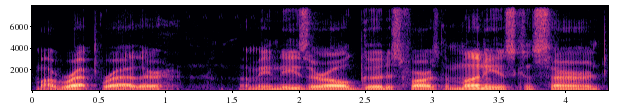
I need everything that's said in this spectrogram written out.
my rep rather. I mean, these are all good as far as the money is concerned.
